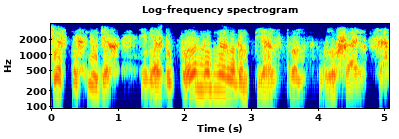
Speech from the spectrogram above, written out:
честных людях и между полным народом пьянством глушаются.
